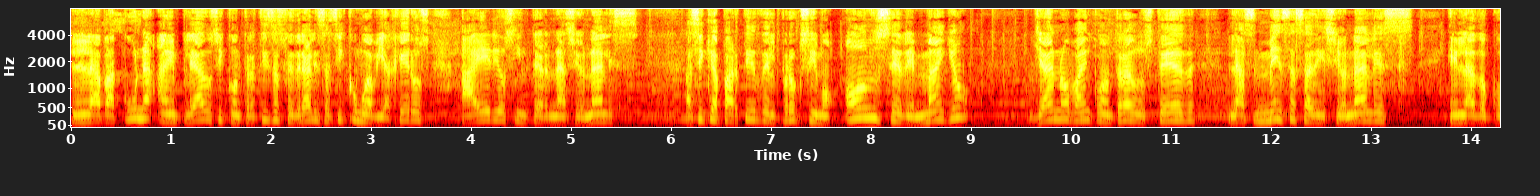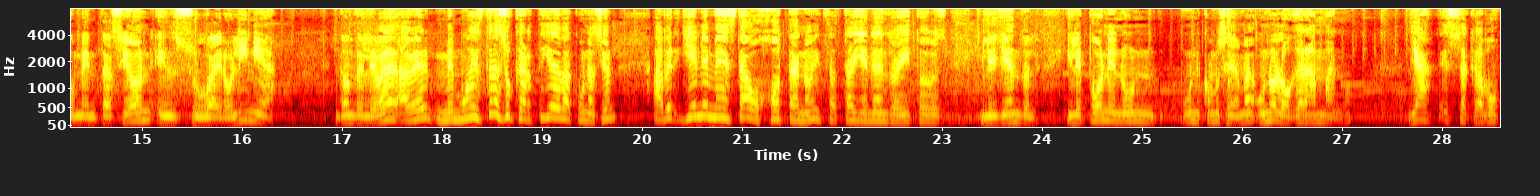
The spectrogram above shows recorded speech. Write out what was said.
la vacuna a empleados y contratistas federales, así como a viajeros aéreos internacionales. Así que a partir del próximo 11 de mayo ya no va a encontrar usted las mesas adicionales en la documentación en su aerolínea, donde le va a ver, me muestra su cartilla de vacunación a ver, lléneme esta hojota, ¿no? Y está, llenando ahí todo eso y leyéndole. Y le ponen un, un, ¿cómo se llama? Un holograma, ¿no? Ya, eso se acabó.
